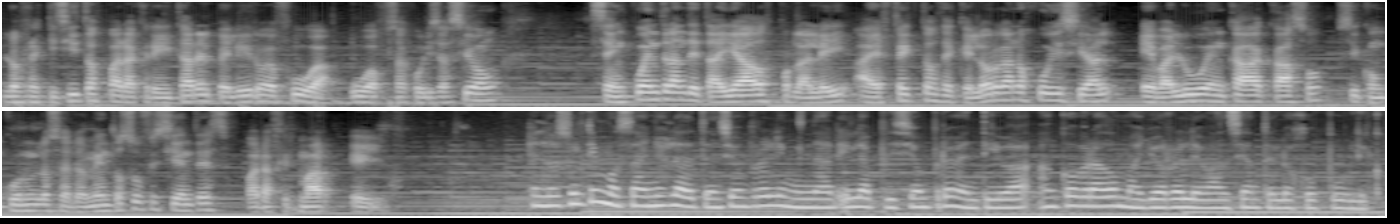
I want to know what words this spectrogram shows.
los requisitos para acreditar el peligro de fuga u obstaculización se encuentran detallados por la ley a efectos de que el órgano judicial evalúe en cada caso si concurren los elementos suficientes para afirmar ello. En los últimos años la detención preliminar y la prisión preventiva han cobrado mayor relevancia ante el ojo público.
